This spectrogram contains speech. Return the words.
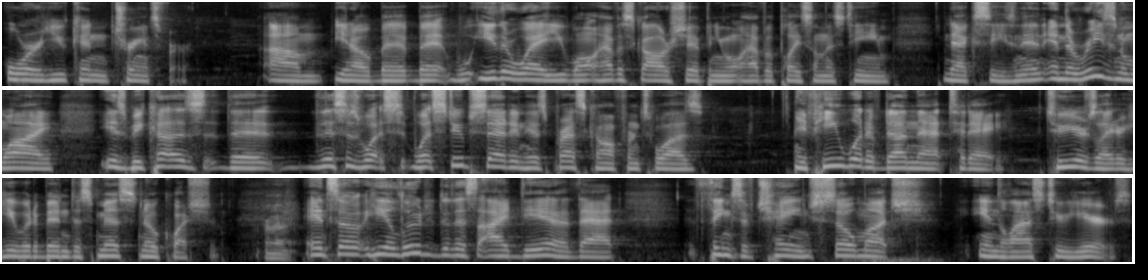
or you can transfer. Um, you know, but but either way, you won't have a scholarship and you won't have a place on this team next season. And, and the reason why is because the this is what what Stoops said in his press conference was if he would have done that today, 2 years later he would have been dismissed no question. Right. And so he alluded to this idea that things have changed so much in the last 2 years.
